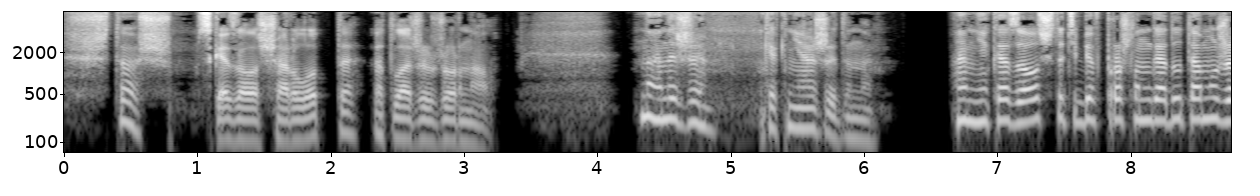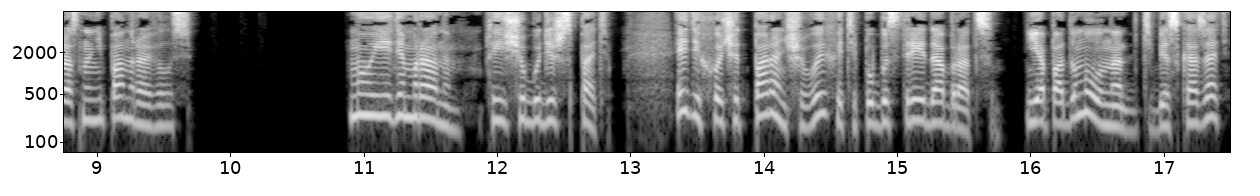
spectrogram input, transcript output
«Что ж», — сказала Шарлотта, отложив журнал. «Надо же, как неожиданно. А мне казалось, что тебе в прошлом году там ужасно не понравилось». «Мы уедем рано, ты еще будешь спать. Эдди хочет пораньше выехать и побыстрее добраться. Я подумала, надо тебе сказать».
